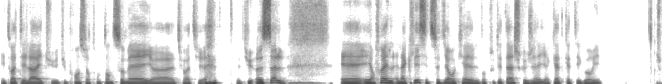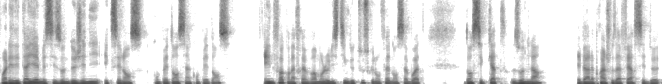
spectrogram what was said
Et toi, tu es là et tu, tu, prends sur ton temps de sommeil, tu vois, tu, tu hustle. Et, et en fait, la clé, c'est de se dire, OK, dans toutes les tâches que j'ai, il y a quatre catégories je pourrais les détailler, mais c'est zone de génie, excellence, compétence et incompétence. Et une fois qu'on a fait vraiment le listing de tout ce que l'on fait dans sa boîte, dans ces quatre zones-là, eh bien, la première chose à faire, c'est de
